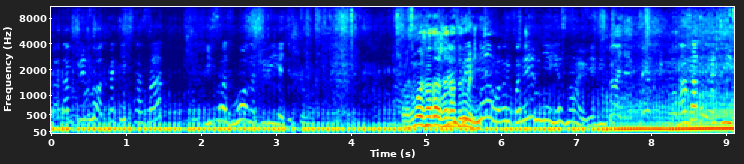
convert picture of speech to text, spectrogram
А там бревно, откатись назад и с разгона переедешь его. Возможно, даже на Там другий. бревно, говорю, поверь мне, я знаю, я видел. Назад откатись.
